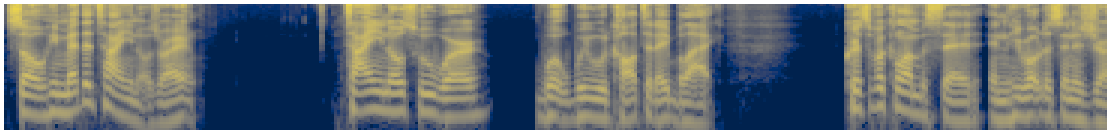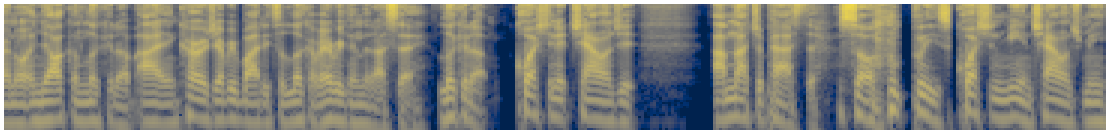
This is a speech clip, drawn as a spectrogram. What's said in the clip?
So he met the Tainos, right? Tainos who were what we would call today black. Christopher Columbus said, and he wrote this in his journal, and y'all can look it up. I encourage everybody to look up everything that I say. Look it up, question it, challenge it. I'm not your pastor. So please question me and challenge me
